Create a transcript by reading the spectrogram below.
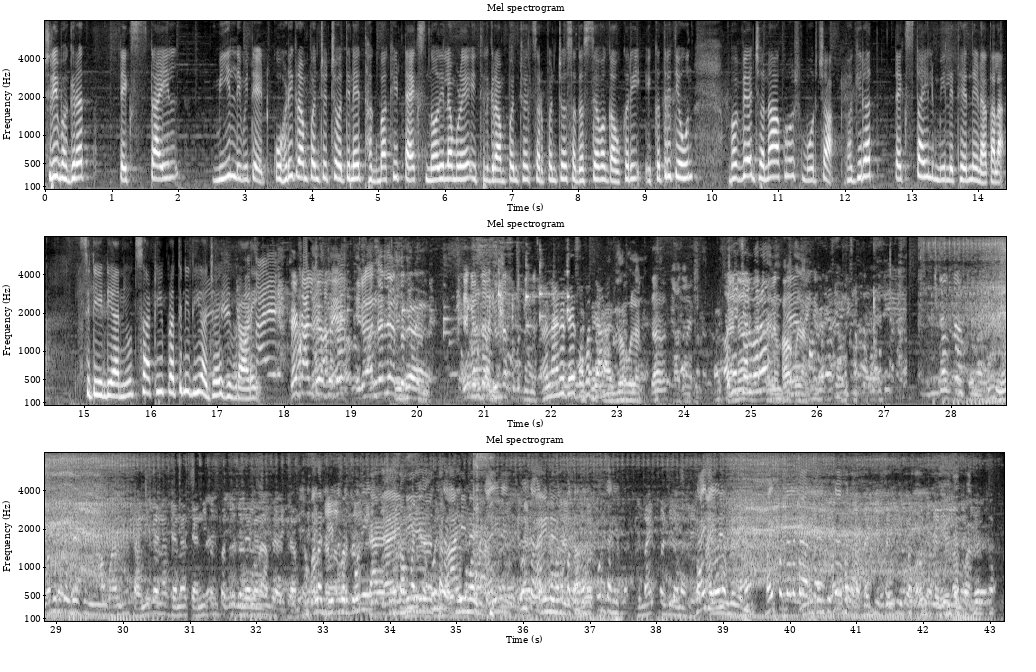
Shri Bhagirath textile mill limited Kohadi ग्रामपंचायतच्या वतीने थकबाकी tax न दिल्यामुळे येथील ग्रामपंचायत सरपंच सदस्य व गावकरी एकत्रित येऊन भव्य जनआक्रोश मोर्चा भगीरथ टेक्स्टाईल मिल येथे नेण्यात आला. सिटी इंडिया न्यूजसाठी प्रतिनिधी अजय हिवराडे ते घेऊन जा घेऊन जा सोबत घेऊन जा नाही ना ते सोबत घ्या अजय चल बरं सांगितलं ना त्यांना त्यांनी पण पत्र दिलेलं ना आपल्या ग्राम मला गेट वर काही नाही. हे माहीत पडली का मला? नाही दिलं ना. माहीत पडलेलं काय अर्थ आहे? कुठे आहे पत्र?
